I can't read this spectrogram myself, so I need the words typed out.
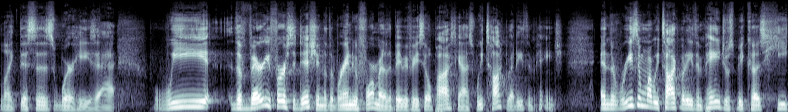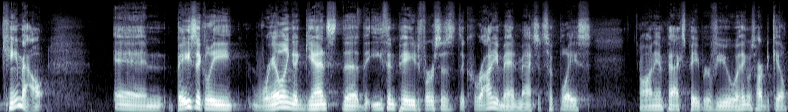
like this is where he's at. We the very first edition of the brand new format of the Babyface Heel podcast, we talked about Ethan Page, and the reason why we talked about Ethan Page was because he came out and basically railing against the the Ethan Page versus the Karate Man match that took place on Impact's pay per view. I think it was hard to kill,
